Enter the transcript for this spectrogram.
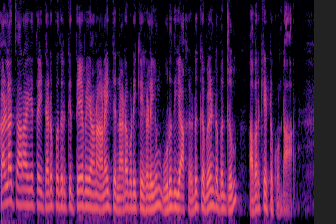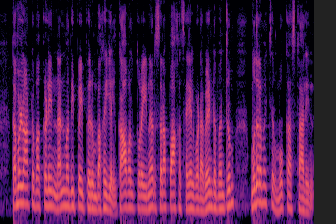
கள்ளச்சாராயத்தை தடுப்பதற்கு தேவையான அனைத்து நடவடிக்கைகளையும் உறுதியாக எடுக்க வேண்டும் என்றும் அவர் கேட்டுக்கொண்டார். தமிழ்நாட்டு மக்களின் நன்மதிப்பை பெறும் வகையில் காவல்துறையினர் சிறப்பாக செயல்பட வேண்டும் என்றும் முதலமைச்சர் மு ஸ்டாலின்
